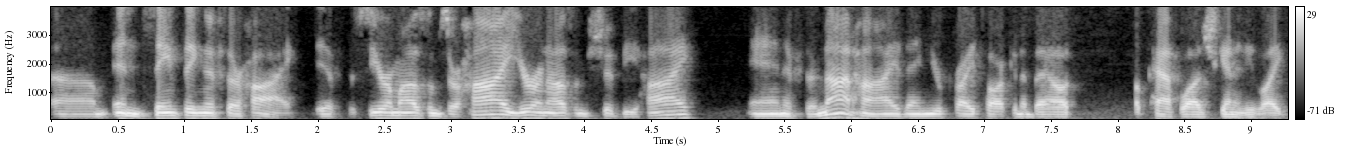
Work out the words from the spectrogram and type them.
Um, and same thing if they're high. If the serum osms are high, urine osms should be high. And if they're not high, then you're probably talking about a pathologic entity like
